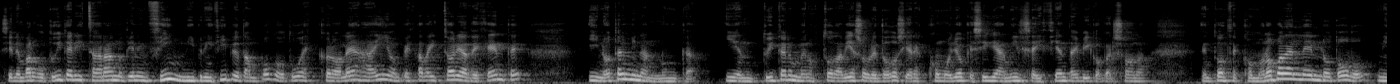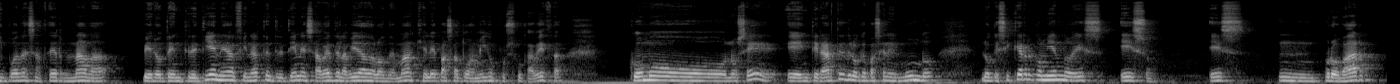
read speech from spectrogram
Sin embargo, Twitter e Instagram no tienen fin ni principio tampoco. Tú scrolleas ahí o empiezas a historias de gente y no terminan nunca. Y en Twitter menos todavía, sobre todo si eres como yo que sigue a 1600 y pico personas. Entonces, como no puedes leerlo todo, ni puedes hacer nada, pero te entretiene, al final te entretiene saber de la vida de los demás, qué le pasa a tus amigos por su cabeza, cómo, no sé, eh, enterarte de lo que pasa en el mundo. Lo que sí que recomiendo es eso, es mm, probar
